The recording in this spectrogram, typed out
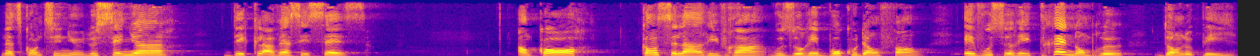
Let's continue. Le Seigneur déclare, verset 16. Encore, quand cela arrivera, vous aurez beaucoup d'enfants et vous serez très nombreux dans le pays.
